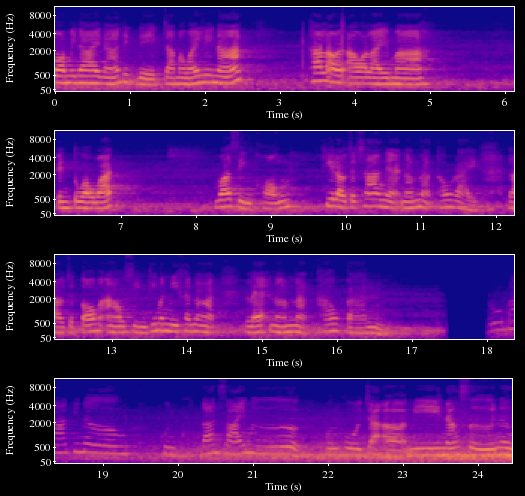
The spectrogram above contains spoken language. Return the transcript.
ก็ไม่ได้นะ เด็กๆจำเอาไว้เลยนะ ถ้าเราเอาอะไรมาเป็นตัววัด ว่าสิ่งของที่เราจะช่างเนี่ยน้ำหนักเท่าไหร่ เราจะต้องเอาสิ่งที่มันมีขนาดและน้ำหนักเท่ากัน รูปภาพที่หนึ่งคุณด้านซ้ายมือ คุณครูจะมีหนังสือหนึ่ง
